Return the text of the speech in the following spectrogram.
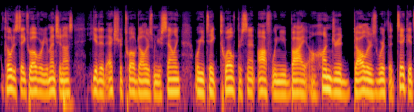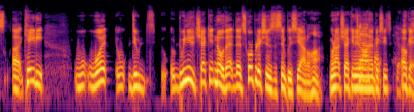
the code is Take 12, or you mention us. You get an extra $12 when you're selling, or you take 12% off when you buy $100 worth of tickets. Uh, Katie, what do do we need to check in? No, that that score prediction is simply Seattle, huh? We're not checking in Yeah, on Epic right. Seats. Okay,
